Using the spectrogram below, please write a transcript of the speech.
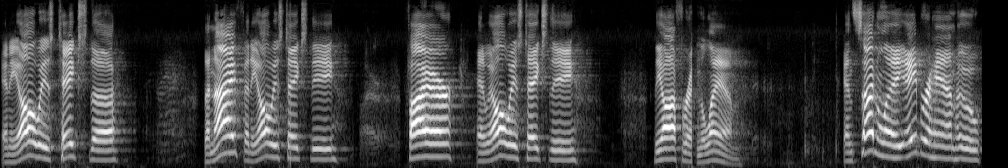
and he always takes the the knife, and he always takes the fire, and he always takes the, the offering, the lamb. And suddenly, Abraham, who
